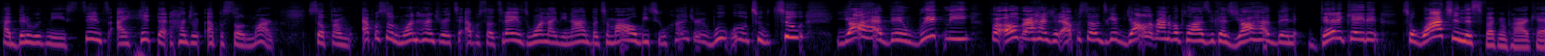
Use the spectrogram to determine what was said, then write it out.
have been with me since I hit that 100th episode mark. So from episode 100 to episode today is 199, but tomorrow will be 200. Woo woo toot toot. Y'all have been with me for over 100 episodes. Give y'all a round of applause because y'all have been dedicated to watching this fucking podcast.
